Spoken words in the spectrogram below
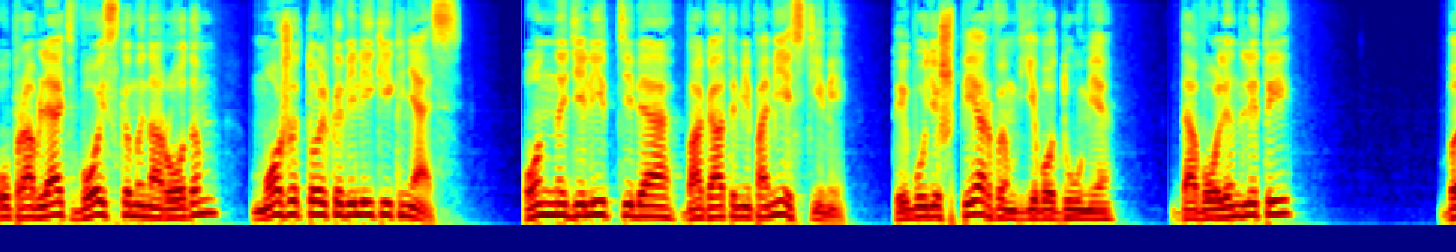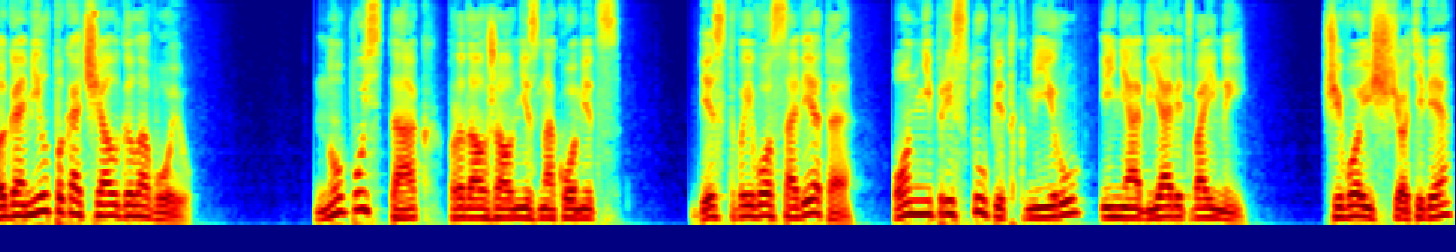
Управлять войском и народом может только великий князь. Он наделит тебя богатыми поместьями. Ты будешь первым в его думе. Доволен ли ты? Богомил покачал головою. Ну пусть так, продолжал незнакомец. Без твоего совета он не приступит к миру и не объявит войны. Чего еще тебе?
